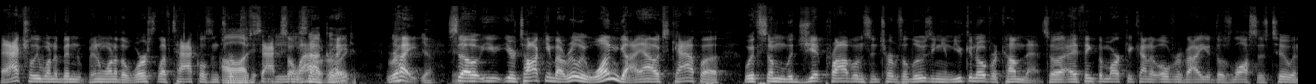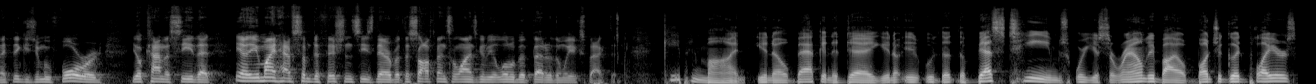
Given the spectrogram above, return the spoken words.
actually would have been, been one of the worst left tackles in terms uh, of sacks allowed, right? Right. Yeah, yeah, so you, are talking about really one guy, Alex Cappa, with some legit problems in terms of losing him. You can overcome that. So I think the market kind of overvalued those losses too. And I think as you move forward, you'll kind of see that you know you might have some deficiencies there, but this offensive line is going to be a little bit better than we expected. Keep in mind, you know, back in the day, you know, it, the the best teams where you're surrounded by a bunch of good players.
